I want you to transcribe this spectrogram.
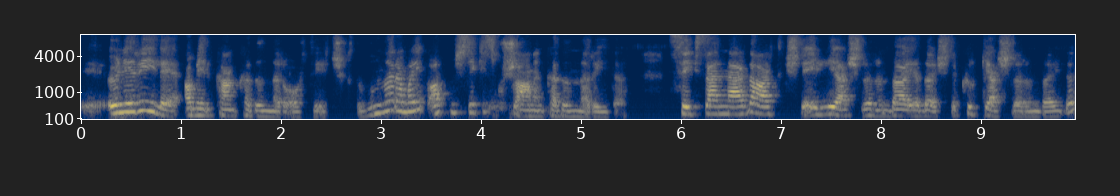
e, öneriyle Amerikan kadınları ortaya çıktı. Bunlar ama hep 68 kuşağının kadınlarıydı. 80'lerde artık işte 50 yaşlarında ya da işte 40 yaşlarındaydı.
